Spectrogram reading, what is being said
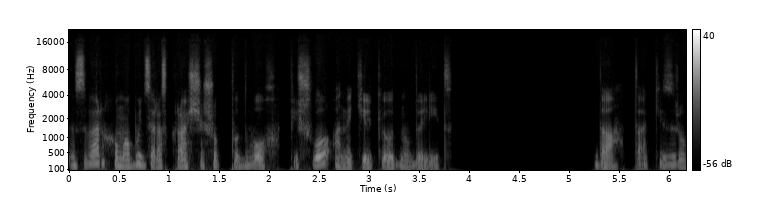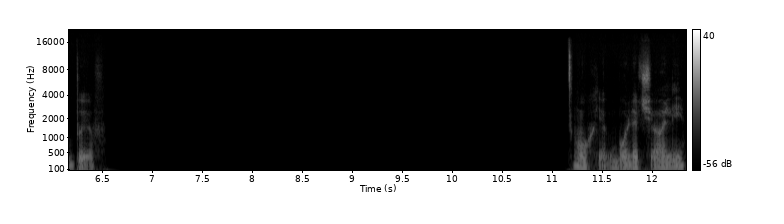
Зверху, мабуть, зараз краще, щоб по двох пішло, а не тільки одну беліт. Да, так і зробив. Ох, як боляче Алі.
